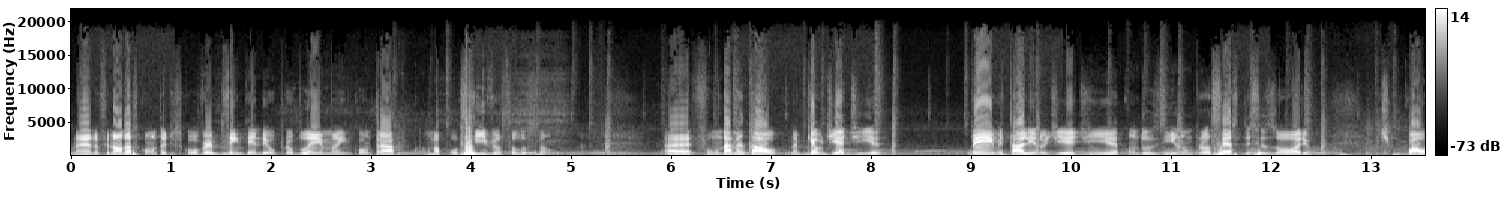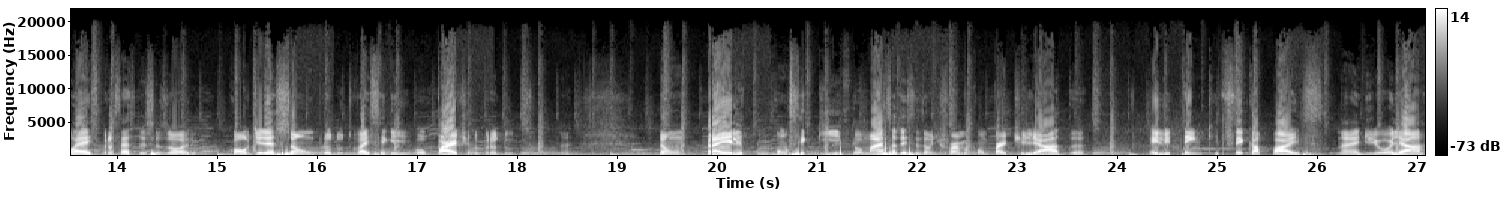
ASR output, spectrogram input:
Né? No final das contas, Discover, uhum. você entender o problema e encontrar uma possível solução. É fundamental, né? porque é o dia a dia. PM está ali no dia a dia conduzindo um processo decisório de qual é esse processo decisório, qual direção o produto vai seguir, ou parte do produto. Né? Então, para ele conseguir tomar essa decisão de forma compartilhada, ele tem que ser capaz né, de olhar,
